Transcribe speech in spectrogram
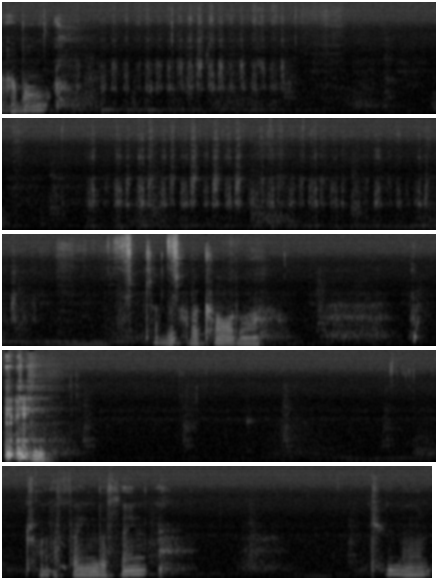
Apple. Some avocado. Trying to find the thing. Come on.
